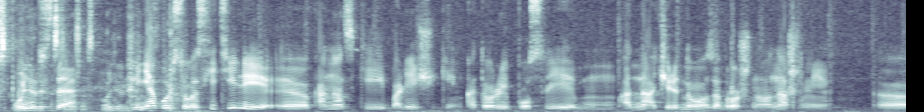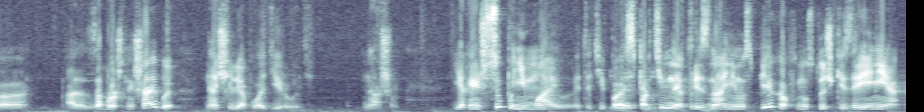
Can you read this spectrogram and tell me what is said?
Спойлеры, Упс, да. спойлеры. Меня больше всего восхитили э, канадские болельщики, которые после одно, очередного заброшенного нашими э, а, заброшенной шайбы начали аплодировать нашим. Я, конечно, все понимаю. Это типа Нет, спортивное признание успехов, но с точки зрения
